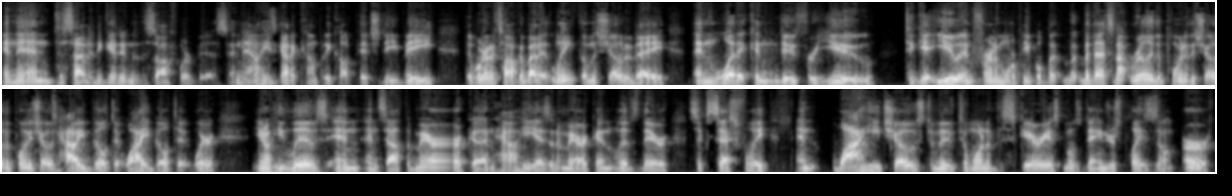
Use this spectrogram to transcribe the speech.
and then decided to get into the software biz. And now he's got a company called PitchDB that we're going to talk about at length on the show today and what it can do for you to get you in front of more people. But, but but that's not really the point of the show. The point of the show is how he built it, why he built it, where you know he lives in in South America and how he as an American lives there successfully and why he chose to move to one of the scariest, most dangerous places on earth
